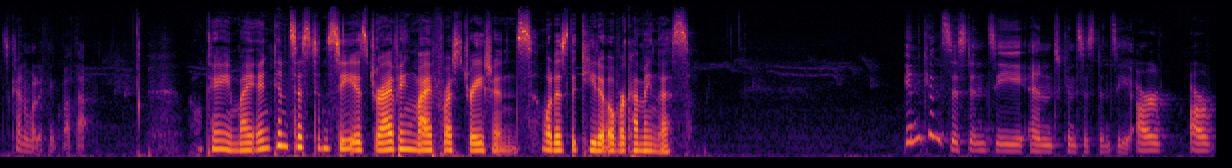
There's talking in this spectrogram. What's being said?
it's kind of what I think about that. Okay, my inconsistency is driving my frustrations. What is the key to overcoming this? Inconsistency and consistency are are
